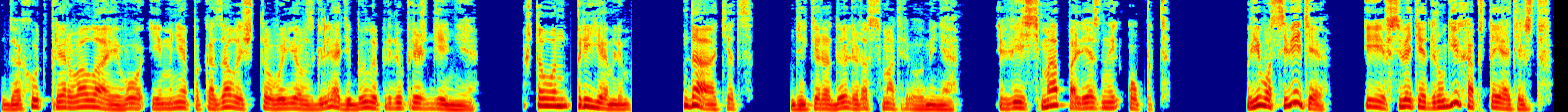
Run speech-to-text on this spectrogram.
Дахут прервала его, и мне показалось, что в ее взгляде было предупреждение, что он приемлем. «Да, отец», — Декирадель рассматривал меня. «Весьма полезный опыт. В его свете и в свете других обстоятельств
